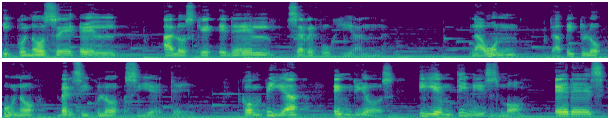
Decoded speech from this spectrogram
y conoce Él a los que en Él se refugian. Naún capítulo 1 versículo 7. Confía en Dios y en ti mismo. Eres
